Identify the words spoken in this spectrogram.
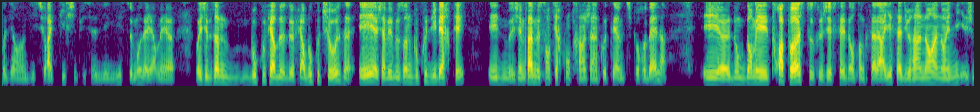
on va dire on dit suractif, je sais plus si ça existe ce mot d'ailleurs, mais ouais, j'ai besoin de beaucoup faire de faire beaucoup de choses et j'avais besoin de beaucoup de liberté et j'aime pas me sentir contraint. J'ai un côté un petit peu rebelle et donc dans mes 3 postes que j'ai fait en tant que salarié, ça a duré un an, un an et demi. Je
